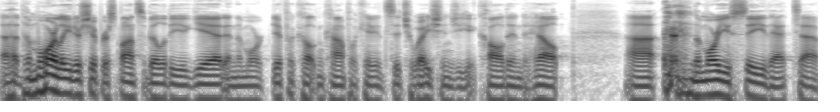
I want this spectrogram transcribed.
Uh, the more leadership responsibility you get and the more difficult and complicated situations you get called in to help uh, the more you see that uh,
